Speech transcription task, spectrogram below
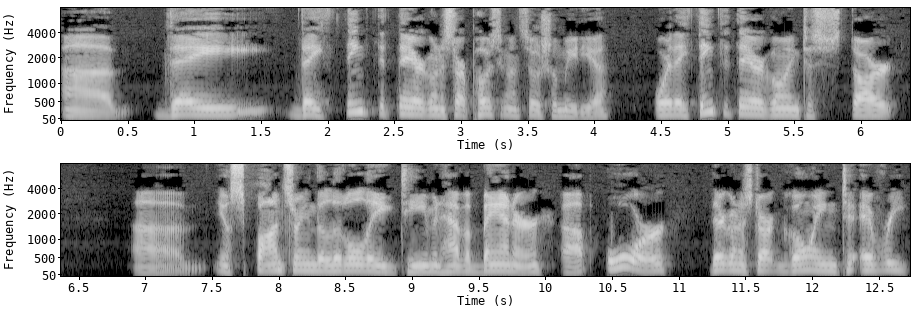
Uh, they they think that they are going to start posting on social media, or they think that they are going to start, um, you know, sponsoring the little league team and have a banner up, or they're going to start going to every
